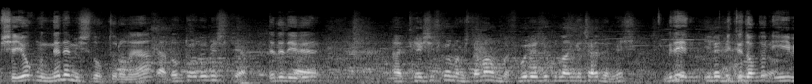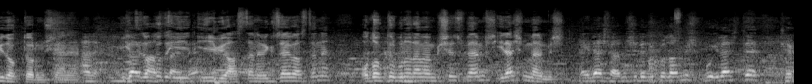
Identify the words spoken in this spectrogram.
bir şey yok mu? Ne demişti doktor ona ya? Ya doktor demiş ki Ne dediydi? e, yani teşhis koymamış tamam mı? Bu ilacı kullan geçer demiş. bir de ilacı kullanıyor. doktor iyi bir doktormuş yani. Yani güzel Bitti bir doktor da iyi, hastane. iyi bir hastane ve güzel bir hastane. O doktor buna rağmen bir şey vermiş, ilaç mı vermiş? İlaç vermiş, ilacı kullanmış. Bu ilaç da tep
